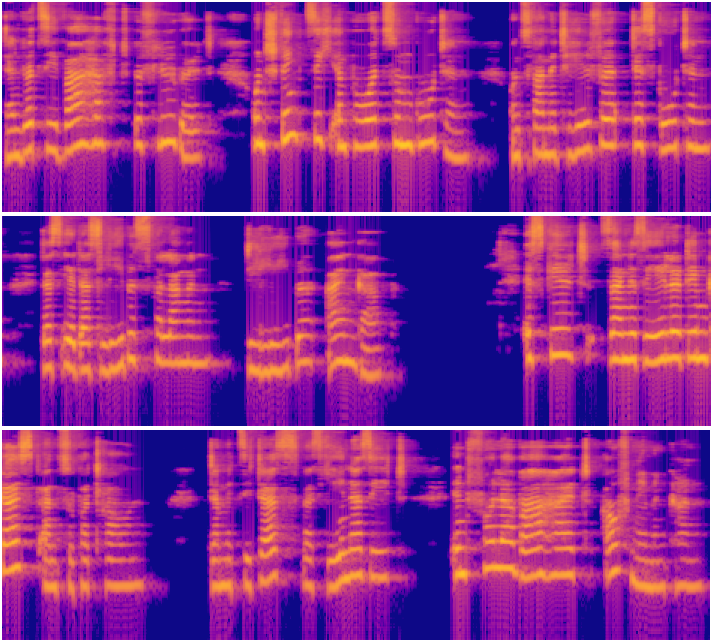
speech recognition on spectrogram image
Dann wird sie wahrhaft beflügelt und schwingt sich empor zum Guten, und zwar mit Hilfe des Guten, das ihr das Liebesverlangen, die Liebe eingab. Es gilt, seine Seele dem Geist anzuvertrauen, damit sie das, was jener sieht, in voller Wahrheit aufnehmen kann,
